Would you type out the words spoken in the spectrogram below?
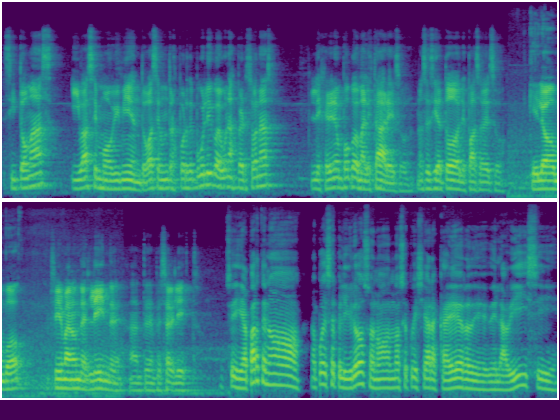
si tomás y vas en movimiento, vas en un transporte público, a algunas personas les genera un poco de malestar eso. No sé si a todos les pasa eso. Quilombo, Firman un deslinde antes de empezar y listo. Sí, y aparte no, no puede ser peligroso, no, no se puede llegar a caer de, de la bici.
